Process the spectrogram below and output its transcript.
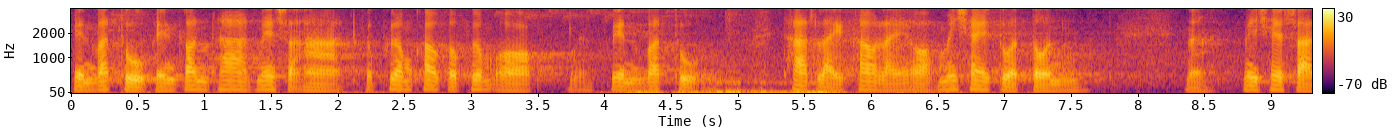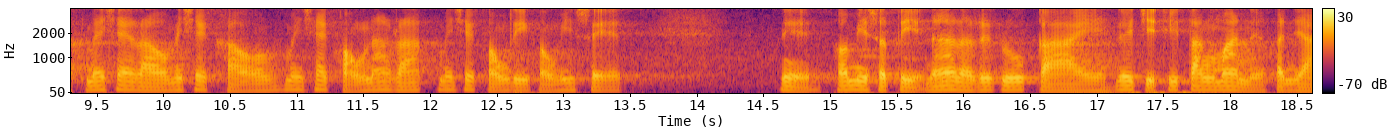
เป็นวัตถุเป็นก้อนธาตุไม่สะอาดก็เพิ่มเข้าก็เพิ่มออกเป็นวัตถุธาตุไหลเข้าไหลออก ไม่ใช่ตัวตนนะ ไม่ใช่สัตว์ ไม่ใช่เรา ไม่ใช่เขา ไม่ใช่ของน่ารัก ไม่ใช่ของดีของวิเศษนี่เพราะมีสตินะระลึกรู้กายด้วยจิตที่ตั้งมั่นเนี่ยปัญญา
